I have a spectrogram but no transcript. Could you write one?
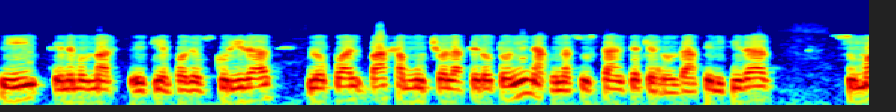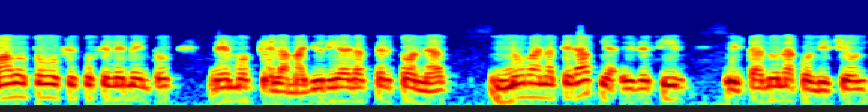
y tenemos más eh, tiempo de oscuridad, lo cual baja mucho la serotonina, una sustancia que nos da felicidad. Sumado a todos estos elementos, vemos que la mayoría de las personas no van a terapia, es decir, están en una condición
